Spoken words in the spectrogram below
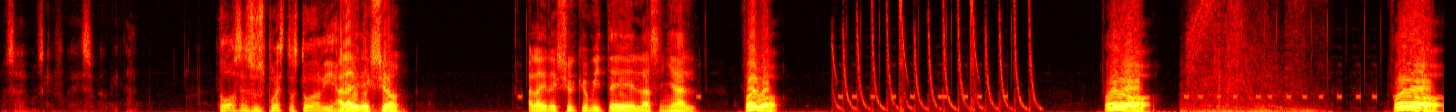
No sabemos qué fue eso, capitán. Todos en sus puestos todavía. A la dirección. A la dirección que omite la señal. ¡Fuego! ¡Fuego! ¡Fuego!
